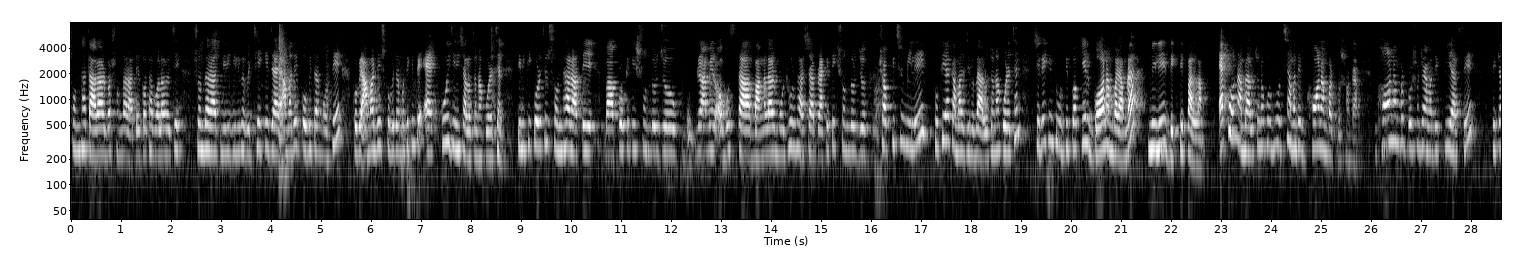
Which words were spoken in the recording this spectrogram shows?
সন্ধ্যা তারার বা সন্ধ্যা রাতের কথা বলা হয়েছে, সন্ধ্যা রাত নিরিবিলিভাবে ঠেকে যায়। আমাদের কবিতার মধ্যে, কবি, আমার দেশ কবিতার মধ্যে কিন্তু একই জিনিস আলোচনা করেছেন। তিনি কি করেছেন? সন্ধ্যা রাতে বা প্রকৃতির সৌন্দর্য, গ্রামের অবস্থা, বাংলার মধুর ভাষা, প্রাকৃতিক সৌন্দর্য সব কিছু মিলে সুফিয়া কামাল যেভাবে আলোচনা করেছেন, সেটাই কিন্তু উদ্দীপকের গ নাম্বার আমরা মিলিয়ে দেখতে পারলাম। এখন আমরা আলোচনা করব হচ্ছে আমাদের ঘ নাম্বার প্রশ্নটা। ঘ নাম্বার প্রশ্নটা আমাদের কি আছে সেটা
